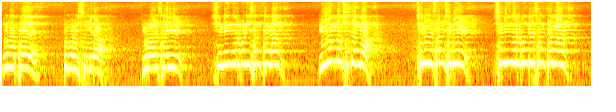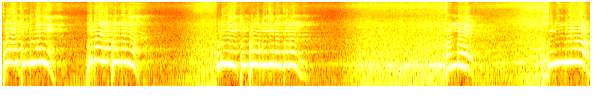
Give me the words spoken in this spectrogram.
눈앞에 두고 있습니다. 6월 4일 시민 여러분이 선택한 유영록 시장과 7월 30일 시민 여러분들이 선택한 저 김두관이 힘을 합한다면 우리 김포 민의원들은 정말 시민들로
